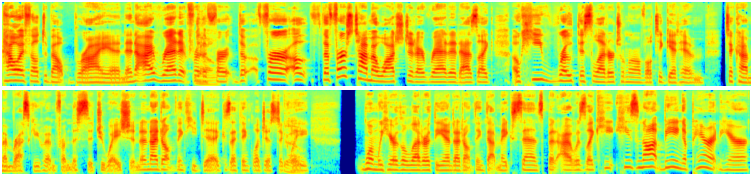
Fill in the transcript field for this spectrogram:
how I felt about Brian. And I read it for the first the for uh, the first time I watched it, I read it as like, oh, he wrote this letter to Norval to get him to come and rescue him from this situation. And I don't think he did because I think logistically when we hear the letter at the end, I don't think that makes sense. But I was like, he he's not being a parent here.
